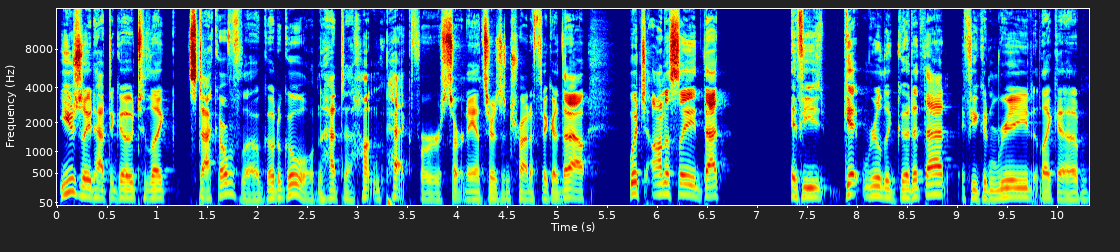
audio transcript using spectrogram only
usually you'd have to go to like Stack Overflow, go to Google, and had to hunt and peck for certain answers and try to figure that out. Which honestly, that if you get really good at that, if you can read like a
